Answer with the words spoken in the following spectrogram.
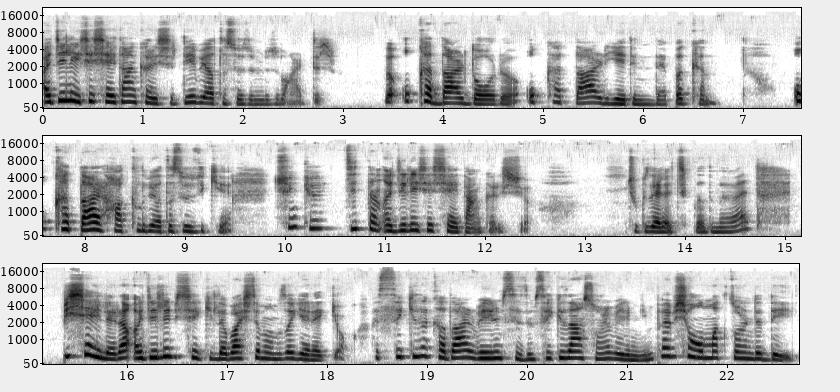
Acele işe şeytan karışır diye bir atasözümüz vardır. Ve o kadar doğru, o kadar yerinde bakın. O kadar haklı bir atasözü ki. Çünkü cidden acele işe şeytan karışıyor. Çok güzel açıkladım evet. Bir şeylere acele bir şekilde başlamamıza gerek yok. 8'e kadar verimsizim, 8'den sonra verimliyim. Böyle bir şey olmak zorunda değil.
